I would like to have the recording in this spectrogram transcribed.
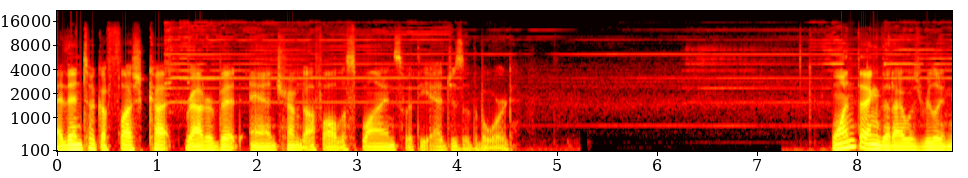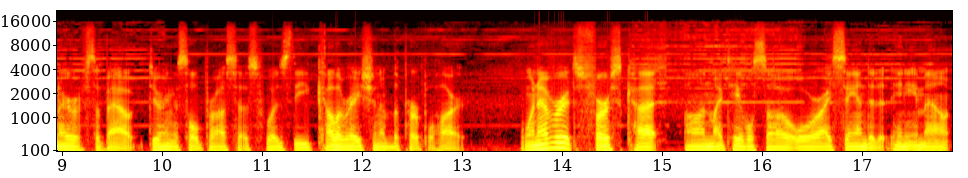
I then took a flush cut router bit and trimmed off all the splines with the edges of the board. One thing that I was really nervous about during this whole process was the coloration of the Purple Heart. Whenever it's first cut on my table saw or I sand it at any amount,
